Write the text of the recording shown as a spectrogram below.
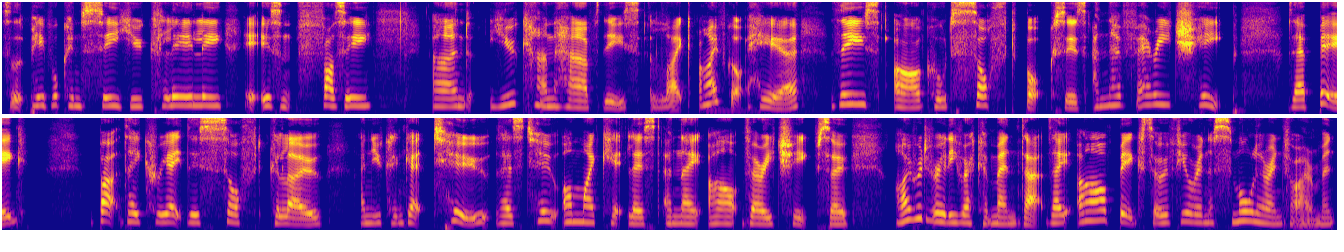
so that people can see you clearly. It isn't fuzzy. And you can have these, like I've got here, these are called soft boxes and they're very cheap. They're big, but they create this soft glow and you can get two. There's two on my kit list and they are very cheap. So I would really recommend that. They are big. So if you're in a smaller environment,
